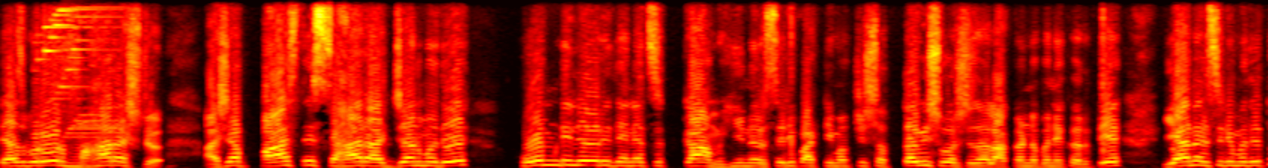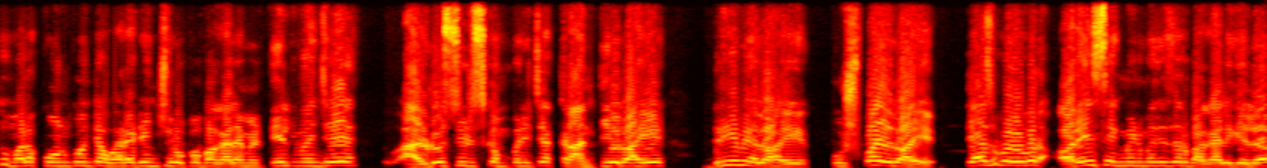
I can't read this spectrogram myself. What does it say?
त्याचबरोबर महाराष्ट्र अशा पाच ते सहा राज्यांमध्ये होम डिलिव्हरी देण्याचं काम ही नर्सरी पाठीमागची सत्तावीस वर्ष झालं अखंडपणे करते. या नर्सरीमध्ये तुम्हाला कोणकोणत्या व्हरायटींची रोपं बघायला मिळतील? म्हणजे आर्डो सीड्स कंपनीच्या क्रांती येलो आहे ड्रीम येलो आहे पुष्पा येलो आहे त्याचबरोबर ऑरेंज सेगमेंटमध्ये जर बघायला गेलं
